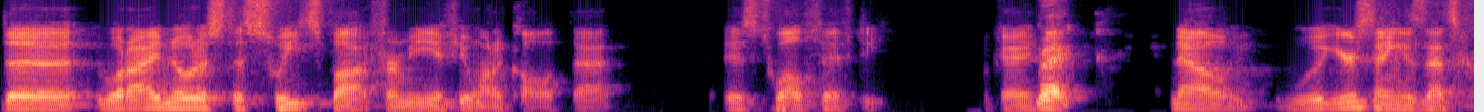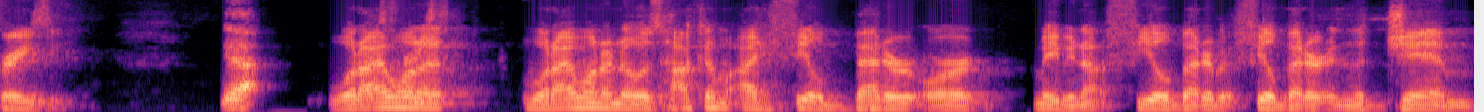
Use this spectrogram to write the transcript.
the what I noticed the sweet spot for me, if you want to call it that, is 1250. Okay. Right. Now, what you're saying is that's crazy. Yeah, What that's I want to what I want to know is how come I feel better, or maybe not feel better, but feel better in the gym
